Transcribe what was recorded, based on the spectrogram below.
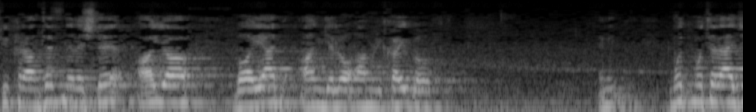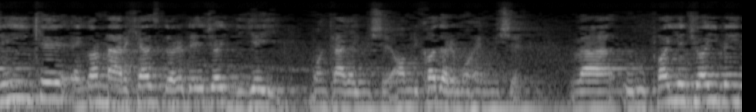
توی پرانتز نوشته آیا باید آنگلو آمریکایی گفت؟ یعنی متوجه این که انگار مرکز داره به جای دیگه ای منتقل میشه آمریکا داره مهم میشه و اروپا یه جایی بین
